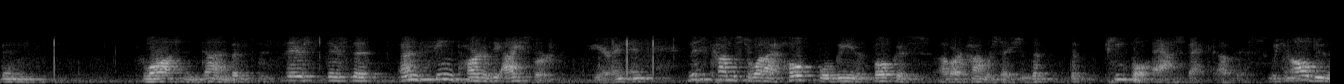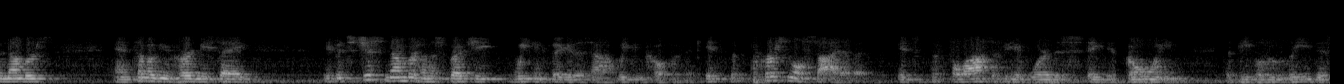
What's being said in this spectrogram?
been lost and done, but there's, there's the unseen part of the iceberg here. And, and this comes to what I hope will be the focus of our conversation, the, the people aspect of this. We can all do the numbers, and some of you have heard me say, if it's just numbers on a spreadsheet, we can figure this out, we can cope with it. It's the personal side of it. It's the philosophy of where this state is going, the people who lead this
